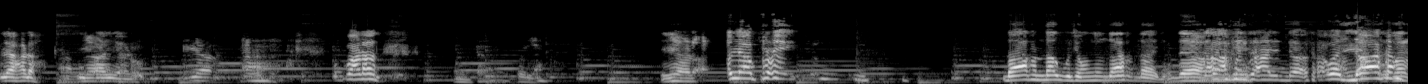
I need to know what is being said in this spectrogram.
લે હાલો. ઉપાડી હાલો. ઉપાડો એટલે આપણે દવાખાન દાવ પૂછે હું દવાખાન દાવ દવાખાને દવાખાને-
